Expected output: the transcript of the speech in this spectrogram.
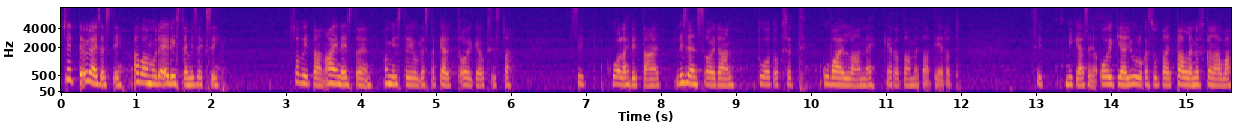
Sitten yleisesti avoimuuden edistämiseksi sovitaan aineistojen omistajuudesta, käyttöoikeuksista. Sitten huolehditaan, että lisenssoidaan tuotokset, kuvaillaan ne, kerrotaan metatiedot. Sitten mikä se oikea julkaisu tai tallennuskanava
